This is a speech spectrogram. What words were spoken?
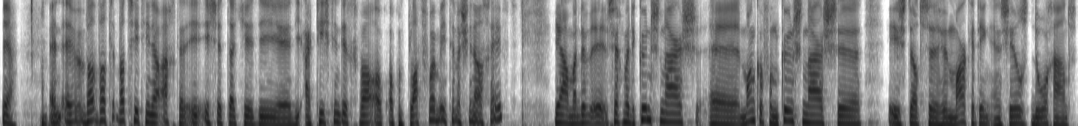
Ja, en eh, wat, wat, wat zit hier nou achter? Is het dat je die, eh, die artiest in dit geval ook, ook een platform internationaal geeft? Ja, maar de, eh, zeg maar de kunstenaars, eh manko van kunstenaars is dat ze hun marketing en sales doorgaans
